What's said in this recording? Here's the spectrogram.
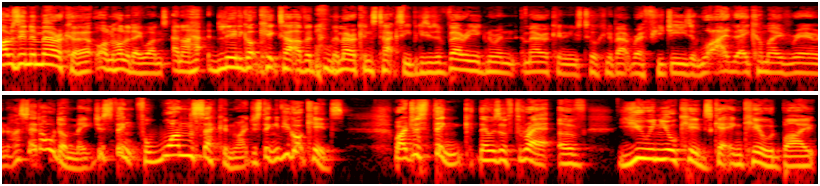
I was in America on holiday once, and I had, nearly got kicked out of an American's taxi because he was a very ignorant American. and He was talking about refugees and why did they come over here. And I said, "Hold on, mate. Just think for one second, right? Just think if you got kids, right? Just think there was a threat of you and your kids getting killed by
